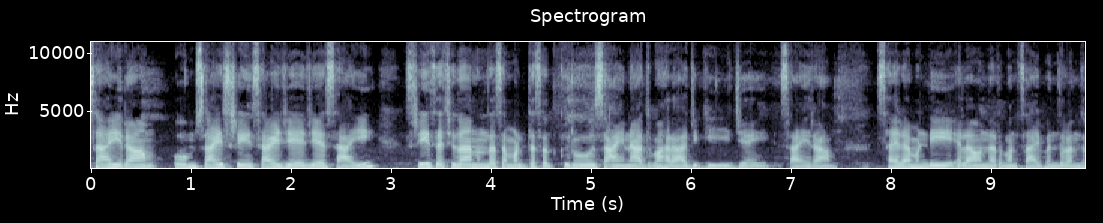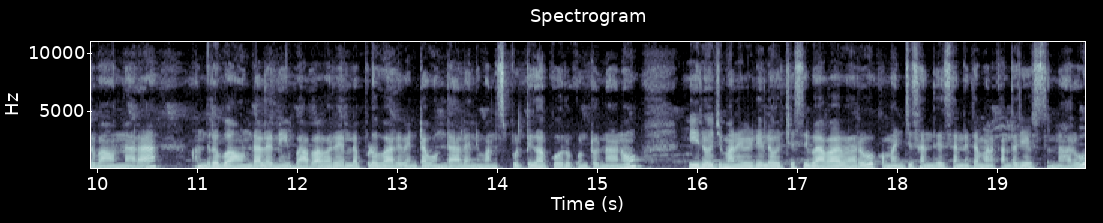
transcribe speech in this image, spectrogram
సాయిరామ్ ఓం సాయి శ్రీ సాయి జయ జయ సాయి. శ్రీ సచిదానంద సమర్థ సద్గురు సాయినాథ్ మహారాజ్కి జై సాయిరామ్ సాయిరామ్ అండి ఎలా ఉన్నారు మన సాయి బంధువులు? అందరూ బాగున్నారా? అందరూ బాగుండాలని బాబావారు ఎల్లప్పుడూ వారి వెంట ఉండాలని మనస్ఫూర్తిగా కోరుకుంటున్నాను. ఈరోజు మన వీడియోలో వచ్చేసి బాబావారు ఒక మంచి సందేశాన్ని అయితే మనకు అందజేస్తున్నారు.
